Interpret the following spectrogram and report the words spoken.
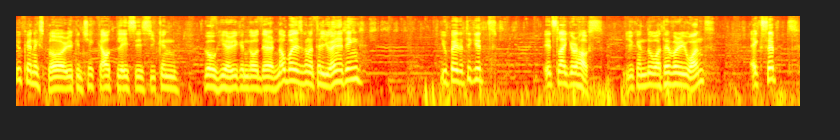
You can explore, you can check out places, you can go here, you can go there. Nobody's gonna tell you anything. You pay the ticket, it's like your house. You can do whatever you want, except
